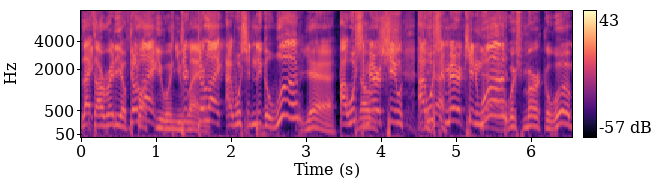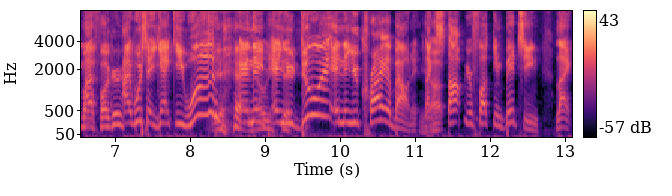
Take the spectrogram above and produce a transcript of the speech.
like It's already a fuck like- you when you they're, land. They're like, I wish a nigga would. Yeah. I wish No American. sh- I wish Yeah. American Yeah, would. wish America would, I- motherfucker. I, wish a Yankee would, Yeah, and then no and you do it, and then you cry about it. Like, stop your fucking bitching. Like,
